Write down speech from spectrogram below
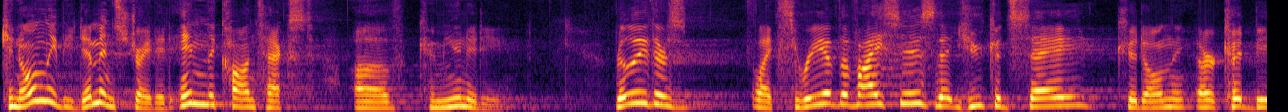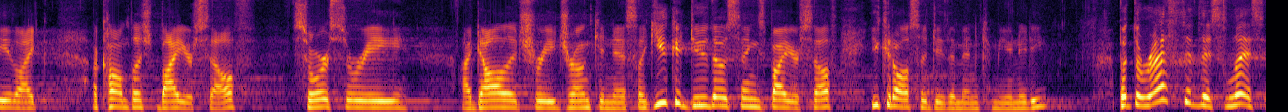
can only be demonstrated in the context of community. Really, there's like three of the vices that you could say could only or could be like accomplished by yourself sorcery idolatry drunkenness like you could do those things by yourself you could also do them in community but the rest of this list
